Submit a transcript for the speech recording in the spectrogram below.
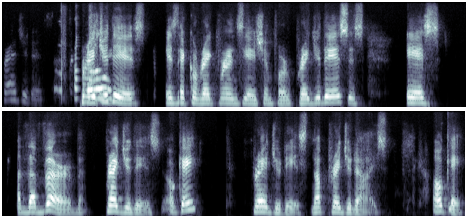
Prejudice. Prejudice is the correct pronunciation for prejudice is, is the verb prejudice, okay? Prejudice, not prejudice. Okay,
